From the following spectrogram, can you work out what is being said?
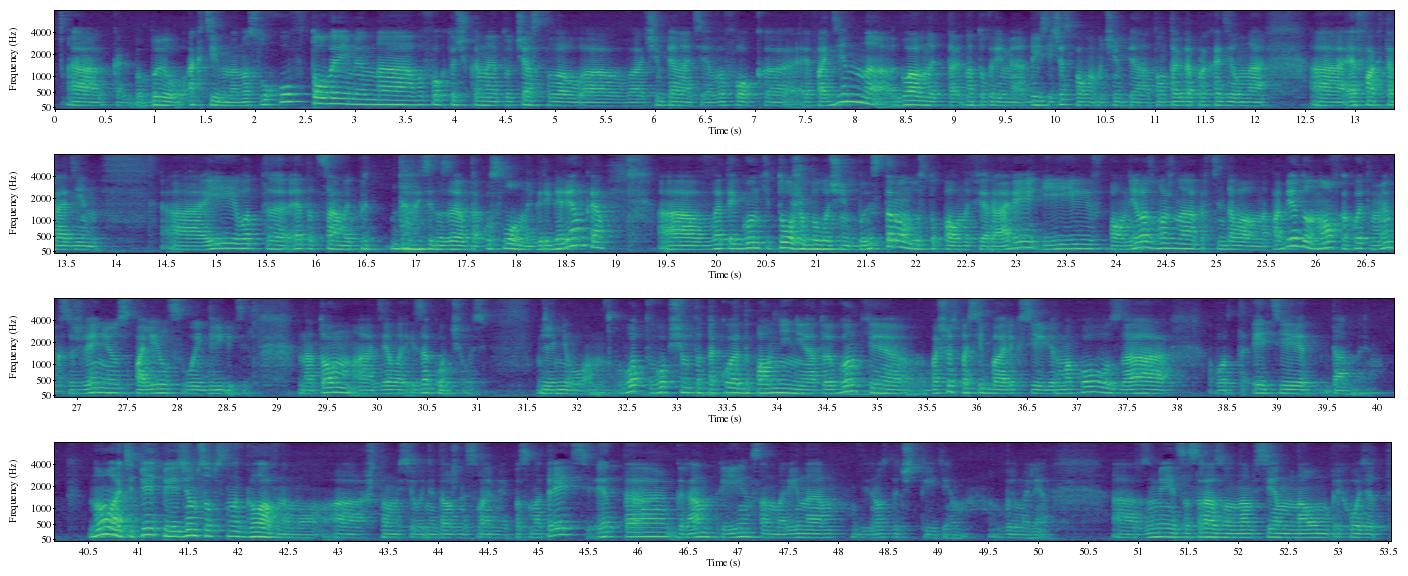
как бы был активно на слуху в то время на vfog.net, участвовал а, в чемпионате VFOG F1, главный на то время, да и сейчас, по-моему, чемпионат, он тогда проходил на а, R-Factor 1. И вот этот самый, давайте назовем так, условный Григоренко, в этой гонке тоже был очень быстр, он выступал на Феррари и вполне возможно претендовал на победу, но в какой-то момент, к сожалению, спалил свой двигатель на том а, дело и закончилось для него. Вот, в общем-то, такое дополнение о той гонке. Большое спасибо Алексею Ермакову за вот эти данные. Ну, а теперь перейдем, собственно, к главному, а, что мы сегодня должны с вами посмотреть. Это Гран-при Сан-Марино 94 в Имале. А, разумеется, сразу нам всем на ум приходят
